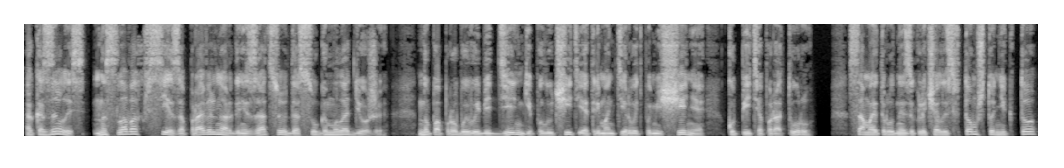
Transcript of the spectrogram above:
Оказалось, на словах все за правильную организацию досуга молодежи, но попробуй выбить деньги, получить и отремонтировать помещение, купить аппаратуру. Самое трудное заключалось в том, что никто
